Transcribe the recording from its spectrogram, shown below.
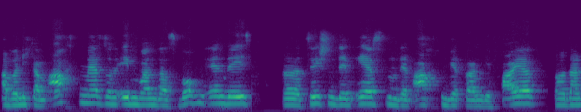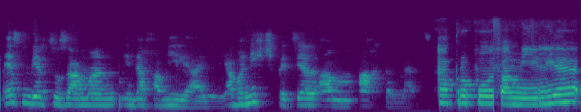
aber nicht am 8. März, sondern eben wann das Wochenende ist. Äh, zwischen dem 1. und dem 8. wird dann gefeiert. Äh, dann essen wir zusammen in der Familie eigentlich, aber nicht speziell am 8. März. Apropos Familie,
